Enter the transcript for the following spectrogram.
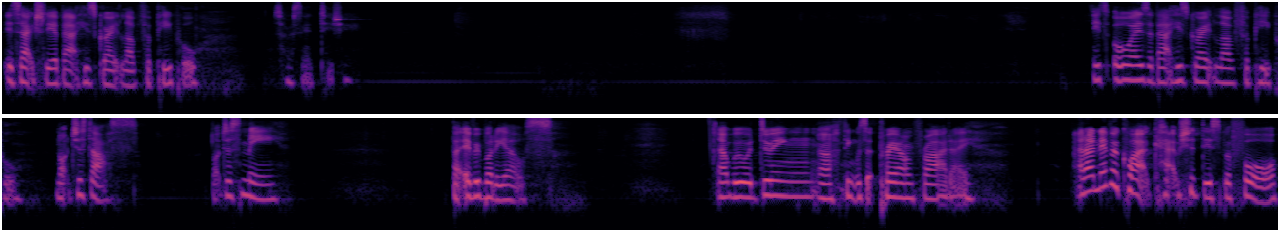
It's actually about His great love for people. So I'm just going to tissue. It's always about His great love for people, not just us, not just me, but everybody else uh, we were doing, uh, I think it was at prayer on Friday. And I never quite captured this before,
